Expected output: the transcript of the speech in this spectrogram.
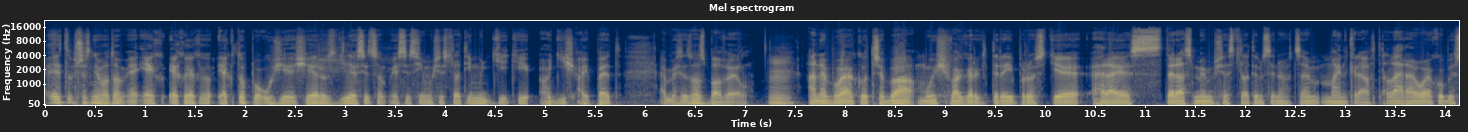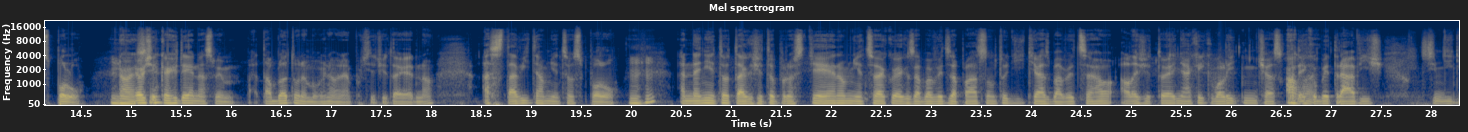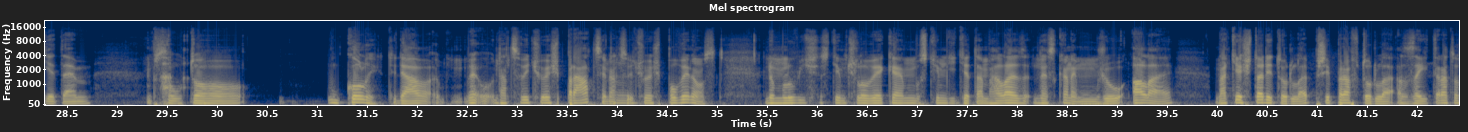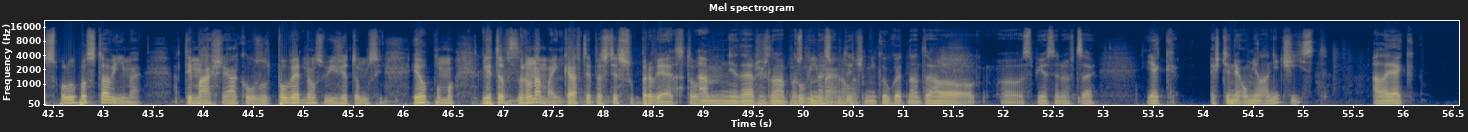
Je to přesně o tom, jak, jak, jak, jak to použiješ. Je rozdíl, jestli, co, jestli svýmu šestiletýmu díti hodíš iPad, aby se to zbavil. Hmm. A nebo jako třeba můj švagr, který prostě hraje s, teda s mým šestiletým synovcem Minecraft, ale hrajou jakoby spolu. No, jo, že každý je na svém tabletu nebo možná na počítači, to je jedno, a staví tam něco spolu. Mm-hmm. A není to tak, že to prostě je jenom něco jako jak zabavit, zaplácnout to dítě a zbavit se ho, ale že to je nějaký kvalitní čas, který ale... trávíš s tím dítětem. Jsou a... to úkoly, ty dává, nacvičuješ práci, hmm. nacvičuješ hmm. povinnost, domluvíš se s tím člověkem, s tím dítětem, hele, dneska nemůžu, ale natěž tady tohle, připrav tohle a zítra to spolu postavíme. A ty máš nějakou zodpovědnost, víš, že to musí. Jo, pomo- mě to zrovna Minecraft je prostě super věc. To a mně teda přišlo naprosto víme, neskutečný ale... koukat na toho uh, synovce, jak ještě neuměl ani číst, ale jak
